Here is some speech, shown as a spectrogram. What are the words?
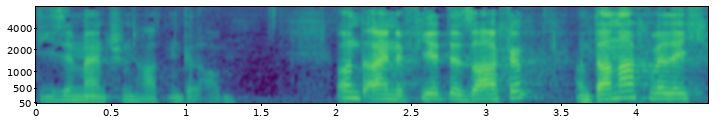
diese Menschen hatten Glauben. Und eine vierte Sache, und danach will ich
